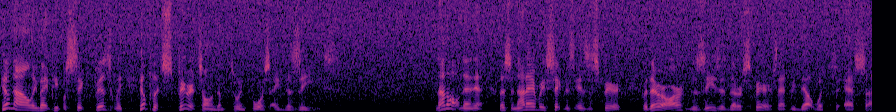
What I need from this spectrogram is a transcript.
He'll not only make people sick physically, he'll put spirits on them to enforce a disease. Not all, listen, not every sickness is a spirit, but there are diseases that are spirits that have to be dealt with as such.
